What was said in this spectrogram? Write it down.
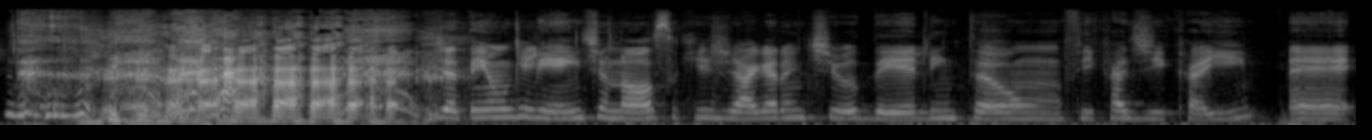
já tem um cliente nosso que já garantiu o dele, então fica a dica aí. É,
